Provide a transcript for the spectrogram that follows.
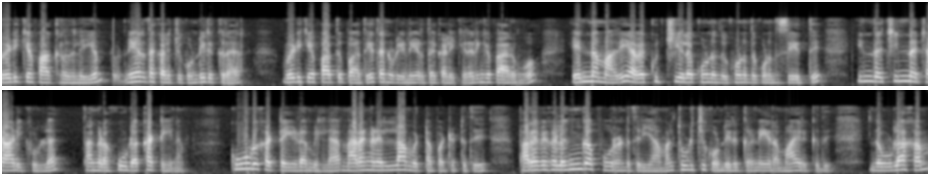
வேடிக்கை பார்க்குறதுலையும் நேரத்தை கழித்து கொண்டு இருக்கிறார் வேடிக்கை பார்த்து பார்த்தே தன்னுடைய நேரத்தை கழிக்கிறார். இங்கே பாருங்க என்ன மாதிரி அவ குச்சியில் கொண்டு வந்து கொண்டு வந்து கொண்டு வந்து சேர்த்து இந்த சின்ன சாடிக்குள்ளே தங்களோட கூட கட்டினோம் கூடு கட்ட இடம் இல்லை. மரங்கள் எல்லாம் வெட்டப்பட்டுட்டுது. பறவைகள் எங்கே போகிறன்னு தெரியாமல் துடிச்சு கொண்டு இருக்கிற நேரமாக இருக்குது. இந்த உலகம்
